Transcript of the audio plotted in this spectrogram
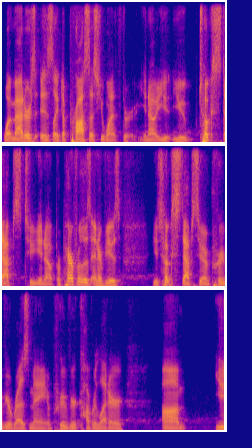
What matters is like the process you went through. You know, you you took steps to you know prepare for those interviews. You took steps to improve your resume, improve your cover letter. Um, you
